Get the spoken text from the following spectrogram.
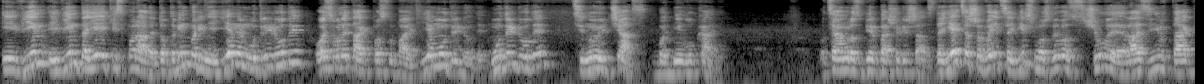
І він, і він дає якісь поради. Тобто він порівнює, є немудрі люди, ось вони так поступають. Є мудрі люди. Мудрі люди цінують час, бо дні лукаві. Оце вам розбір першого вірша. Здається, що ви цей вірш, можливо, чули разів так,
